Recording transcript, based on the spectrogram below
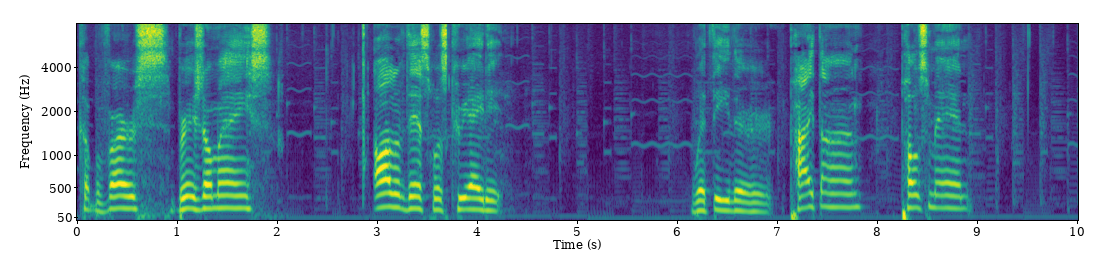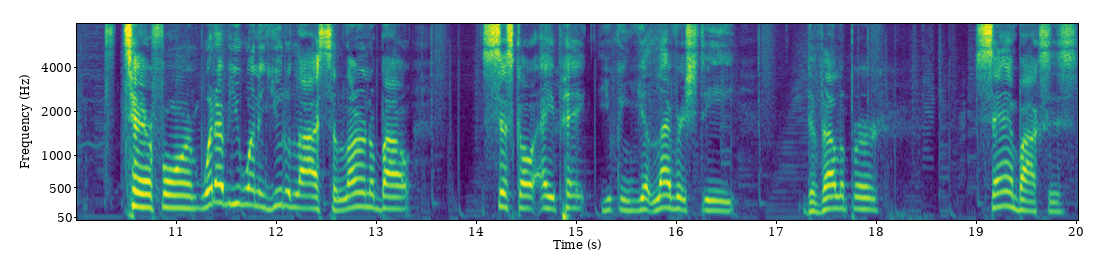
Couple VRFs, bridge domains. All of this was created with either Python, Postman, Terraform, whatever you want to utilize to learn about Cisco APIC, you can get leverage the developer sandboxes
